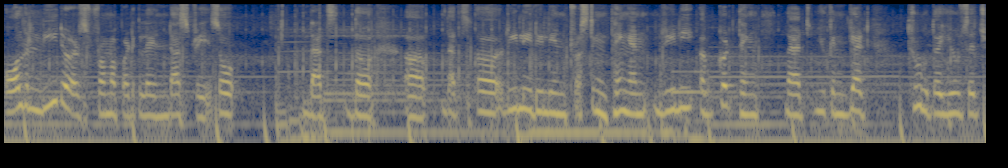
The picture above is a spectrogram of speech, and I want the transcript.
all the leaders from a particular industry. So that's the that's a really really interesting thing and really a good thing that you can get through the usage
